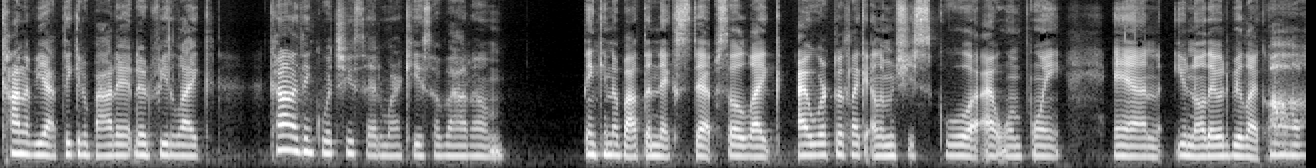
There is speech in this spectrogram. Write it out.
kind of yeah, thinking about it, it'd be like kind of I think what you said, Marquise, about um thinking about the next step. So like I worked with like elementary school at one point and you know they would be like oh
